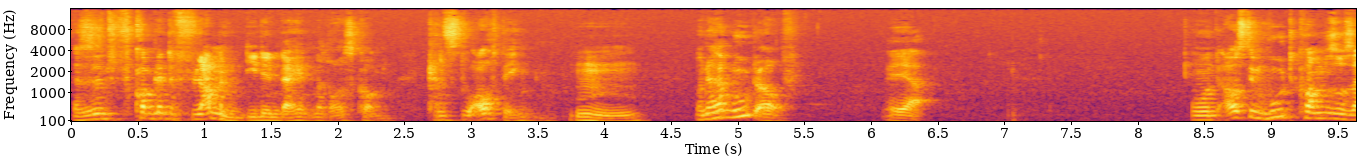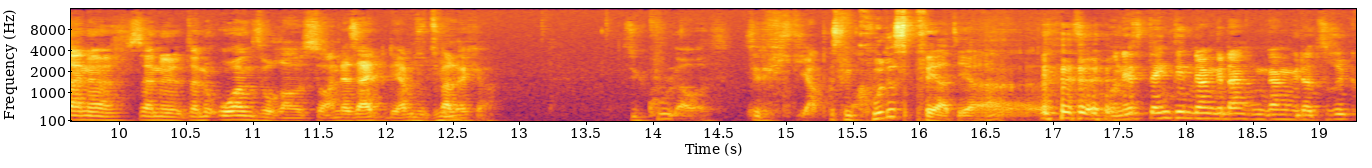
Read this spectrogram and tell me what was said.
Also es sind komplette Flammen, die denn da hinten rauskommen. Kannst du auch denken. Mhm. Und er hat einen Hut auf. Ja. Und aus dem Hut kommen so seine, seine, seine Ohren so raus, so an der Seite, die haben so zwei Löcher. Sieht cool aus. Sieht richtig ab. Ist ein cooles Pferd, ja. Und jetzt denk den dann Gedankengang wieder zurück.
